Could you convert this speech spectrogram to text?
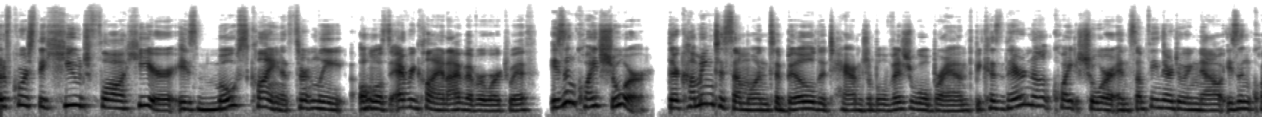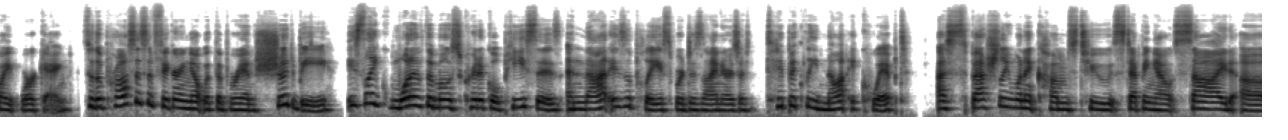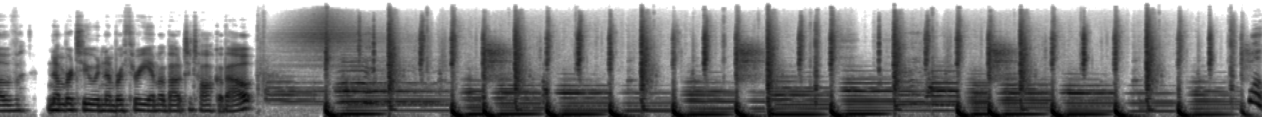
But of course, the huge flaw here is most clients, certainly almost every client I've ever worked with, isn't quite sure. They're coming to someone to build a tangible visual brand because they're not quite sure and something they're doing now isn't quite working. So, the process of figuring out what the brand should be is like one of the most critical pieces, and that is a place where designers are typically not equipped, especially when it comes to stepping outside of number two and number three I'm about to talk about.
